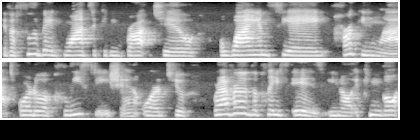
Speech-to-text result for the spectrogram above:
if a food bank wants, it could be brought to a YMCA parking lot or to a police station or to wherever the place is, you know, it can go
